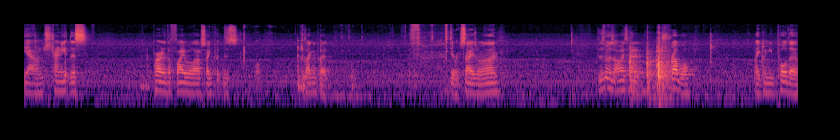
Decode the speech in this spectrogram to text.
Yeah, I'm just trying to get this part of the flywheel off so I can put this, so I can put different size one on. This one has always had trouble, like when you pull the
